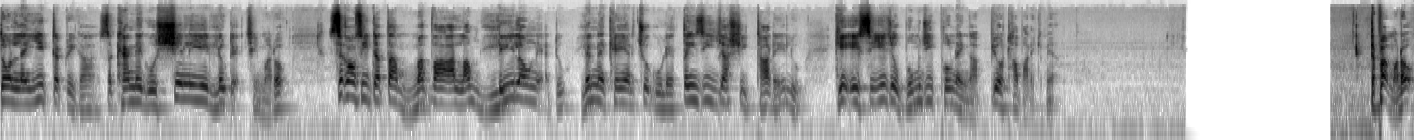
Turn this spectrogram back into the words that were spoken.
တော်လန်ရေးတပ်တွေကစခန်းတွေကိုရှင်းလင်းရေးလုပ်တဲ့အချိန်မှာတော့စစ်ကောင်စီတပ်သားမသားအလောင်း၄လောင်းနဲ့အတူလက်နက်ခဲယမ်းတချို့ကိုလည်းတင်စီရရှိထားတယ်လို့ KAC ရေးချုပ်ဘုံမကြီးဖုံးနိုင်ကပြောထားပါတယ်ခင်ဗျာတစ်ဖက်မှာတော့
